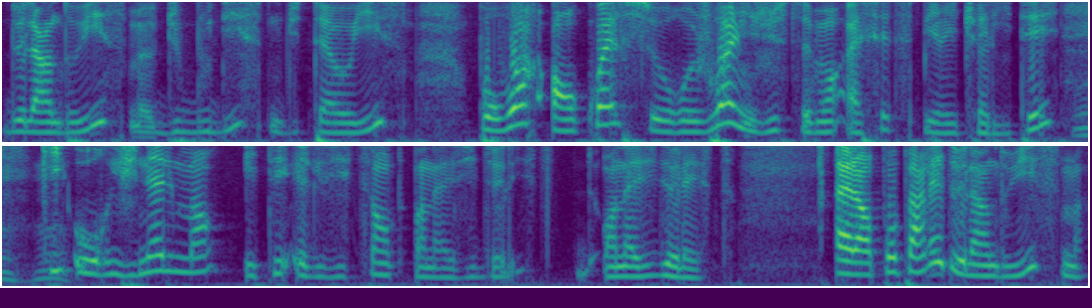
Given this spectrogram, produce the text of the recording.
de l'hindouisme, du bouddhisme, du taoïsme, pour voir en quoi elles se rejoignent justement à cette spiritualité Mhm. qui originellement était existante en Asie de l'Est. En Asie de l'Est. Alors, pour parler de l'hindouisme,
